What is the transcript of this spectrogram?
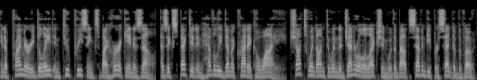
in a primary delayed in two precincts by Hurricane Iselle. As expected in heavily Democratic Hawaii, Schatz went on to win the general election with about 70% of the vote.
